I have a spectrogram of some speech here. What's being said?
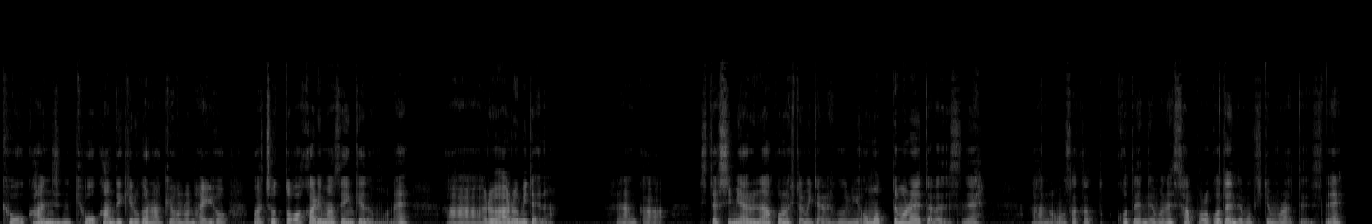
共感、共感できるかな、今日の内容。まあちょっとわかりませんけどもね。ああるあるみたいな。なんか、親しみあるな、この人みたいな風に思ってもらえたらですね、あの、大阪古典でもね、札幌古典でも来てもらってですね、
